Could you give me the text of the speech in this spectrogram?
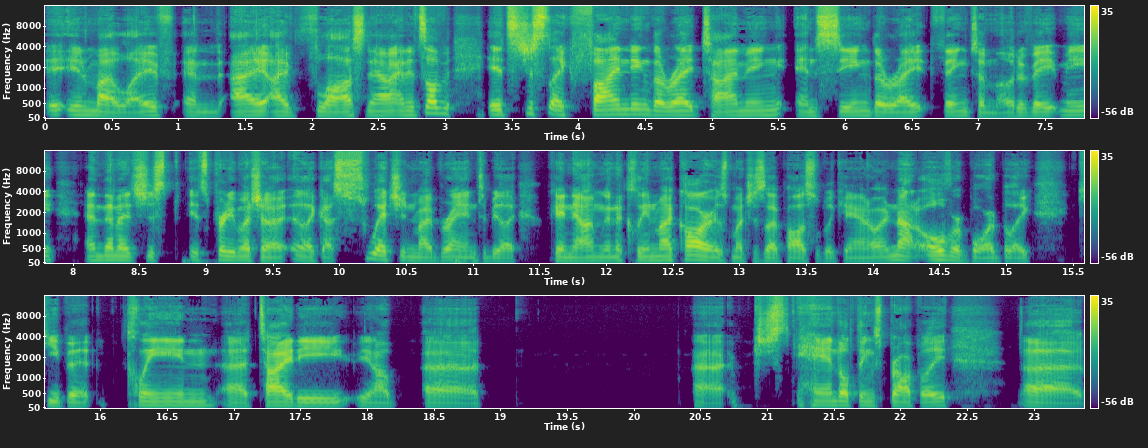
in my life and i i floss now and it's all it's just like finding the right timing and seeing the right thing to motivate me and then it's just it's pretty much a like a switch in my brain to be like okay now i'm going to clean my car as much as i possibly can or not overboard but like keep it clean uh tidy you know uh uh, just handle things properly. Uh,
